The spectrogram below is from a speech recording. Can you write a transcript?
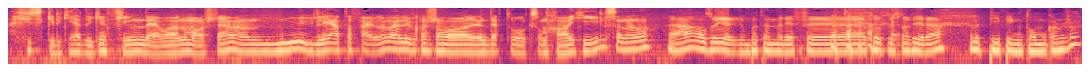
jeg husker ikke helt hvilken film det var, en hommage til, men mulig jeg tar feil, men jeg lurer kanskje det var Death Walks on High Heels eller noe? Ja, altså Jørgen på Tenerife i eh, 2004. Eller Peeping Tom, kanskje?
